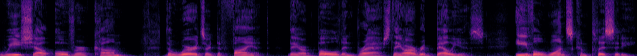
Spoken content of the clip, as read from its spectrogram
we shall overcome. The words are defiant, they are bold and brash, they are rebellious. Evil wants complicity,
